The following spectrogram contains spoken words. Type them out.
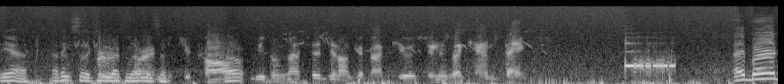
Yeah, I think so. They're coming back from Sorry, that. missed your call. Oh. Leave a message and I'll get back to you as soon as I can. Thanks. Hey, Bird.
